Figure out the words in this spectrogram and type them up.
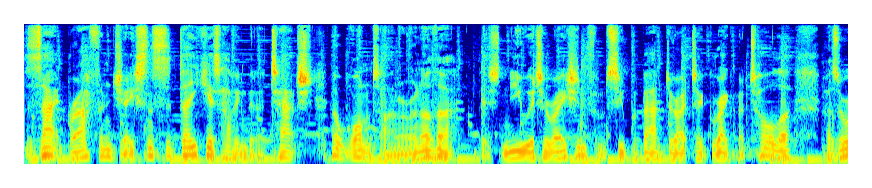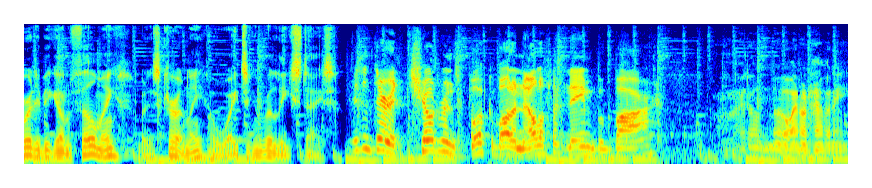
Zach Braff, and Jason Sudeikis having been attached at one time or another. This new iteration from Superbad director Greg Mottola has already begun filming, but is currently awaiting a release date. Isn't there a children's book about an elephant named Babar? I don't know. I don't have any.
